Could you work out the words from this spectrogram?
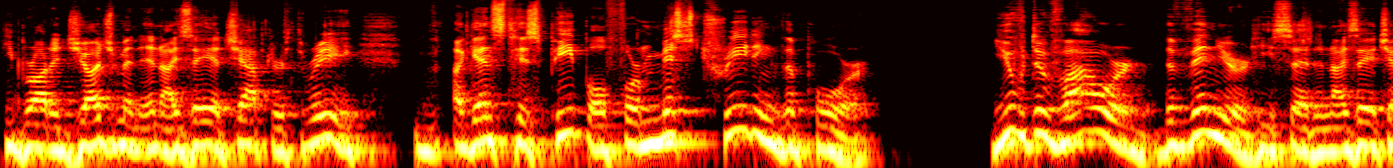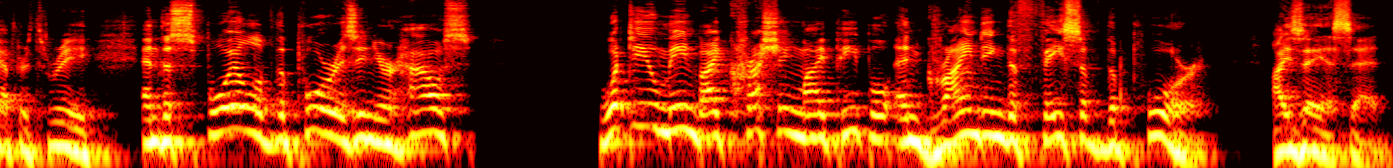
He brought a judgment in Isaiah chapter 3 against his people for mistreating the poor. You've devoured the vineyard, he said in Isaiah chapter 3, and the spoil of the poor is in your house. What do you mean by crushing my people and grinding the face of the poor? Isaiah said.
